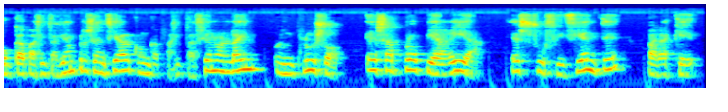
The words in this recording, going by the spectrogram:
con capacitación presencial, con capacitación online o incluso esa propia guía es suficiente para que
